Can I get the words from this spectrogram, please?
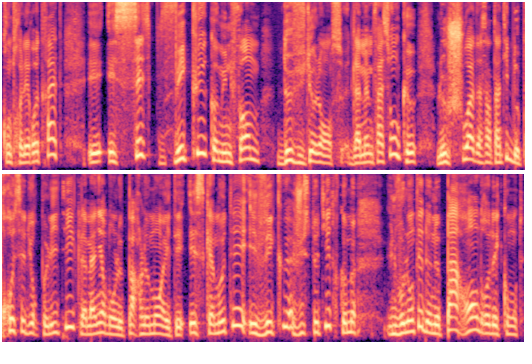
contre les retraites. Et, et c'est vécu comme une forme de violence. De la même façon que le choix d'un certain type de procédure politique, la manière dont le Parlement a été escamoté et vécu à juste titre comme une volonté de ne pas rendre des comptes.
